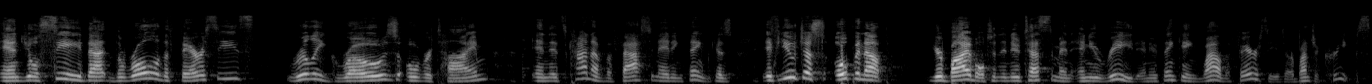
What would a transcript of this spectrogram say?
And you'll see that the role of the Pharisees really grows over time. And it's kind of a fascinating thing because if you just open up your Bible to the New Testament and you read and you're thinking, wow, the Pharisees are a bunch of creeps.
